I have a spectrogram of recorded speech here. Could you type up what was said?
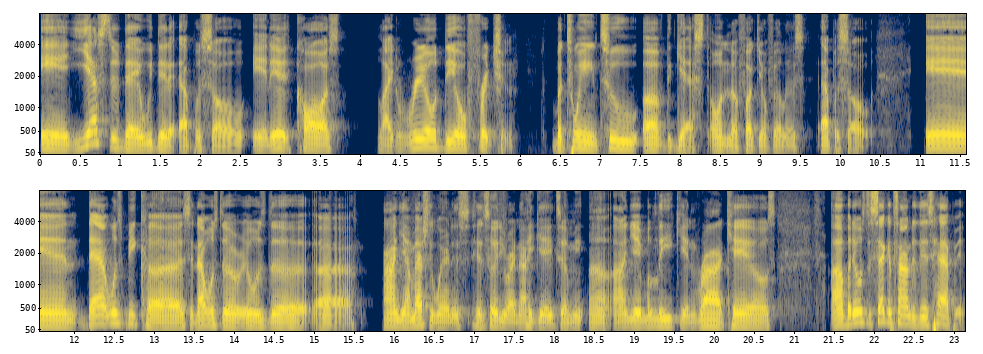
And yesterday we did an episode and it caused like real deal friction between two of the guests on the Fuck Your Feelings episode. And that was because, and that was the, it was the, uh, Anya, I'm actually wearing this, his hoodie right now. He gave to me, uh, Anya Malik and Rod Kales uh, but it was the second time that this happened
